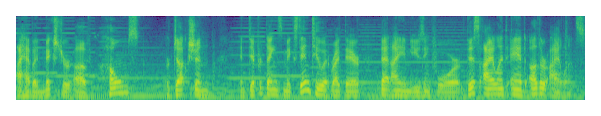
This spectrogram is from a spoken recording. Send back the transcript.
I have a mixture of homes, production, and different things mixed into it right there that I am using for this island and other islands.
